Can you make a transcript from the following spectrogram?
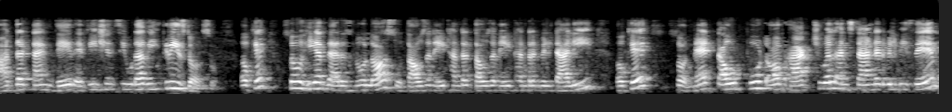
At that time their efficiency would have increased also. Okay? So here there is no loss. So 1800 1800 will tally. Okay? So net output of actual and standard will be same.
